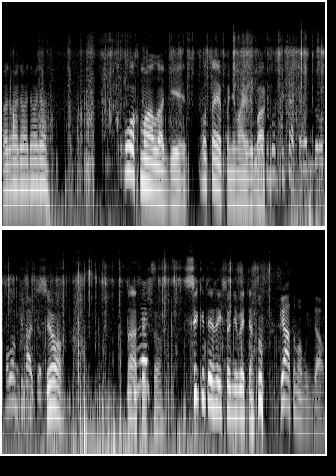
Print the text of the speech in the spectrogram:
давай, давай, давай, давай, давай. Ох, молодець. Оце я розумію, рибак. Поломки далі. Все. Та ти що? Скільки ти вже їх сьогодні витягнув? П'яту, мабуть, взяв.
